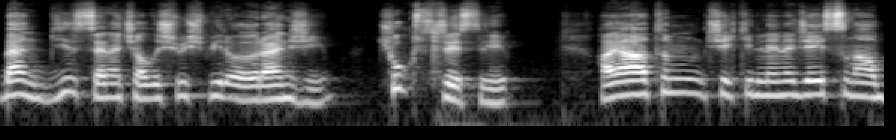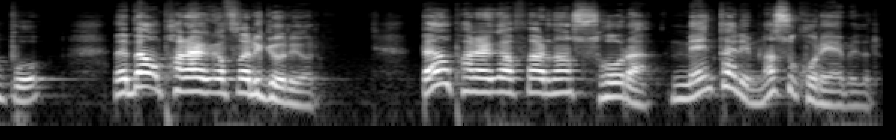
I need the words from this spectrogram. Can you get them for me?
ben bir sene çalışmış bir öğrenciyim. Çok stresliyim. Hayatım şekilleneceği sınav bu. Ve ben o paragrafları görüyorum. Ben o paragraflardan sonra mentalim nasıl koruyabilirim?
